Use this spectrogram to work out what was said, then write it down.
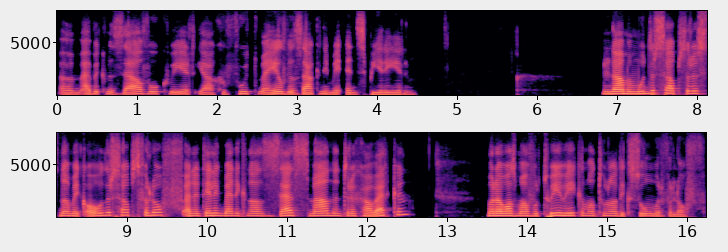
Ehm, heb ik mezelf ook weer ja, gevoed met heel veel zaken die mij inspireren. Nu na mijn moederschapsrust nam ik ouderschapsverlof en uiteindelijk ben ik na zes maanden terug gaan werken. Maar dat was maar voor twee weken, want toen had ik zomerverlof.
